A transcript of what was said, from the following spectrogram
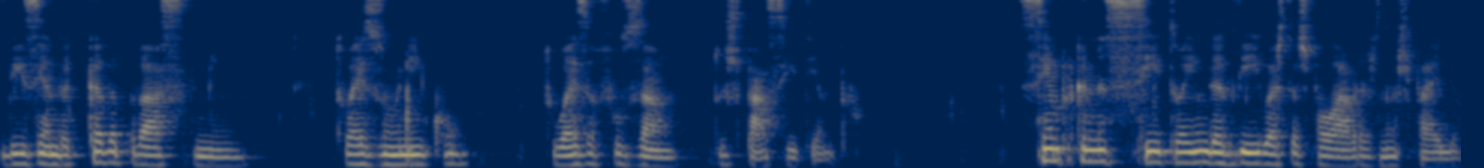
dizendo a cada pedaço de mim: Tu és único, tu és a fusão do espaço e tempo. Sempre que necessito, ainda digo estas palavras no espelho.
